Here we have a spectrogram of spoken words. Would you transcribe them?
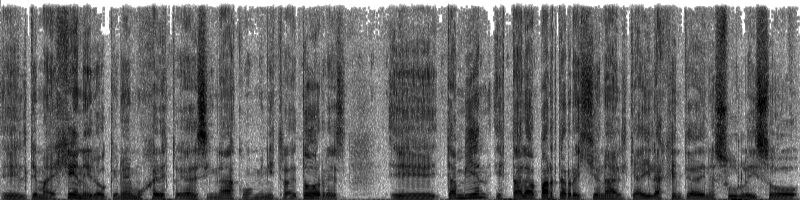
el tema de género, que no hay mujeres todavía designadas como ministra de Torres. Eh, también está la parte regional, que ahí la gente de ADN le hizo,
